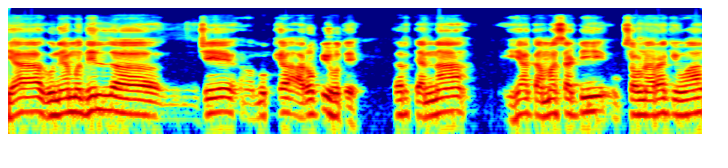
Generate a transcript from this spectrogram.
या गुन्ह्यामधील जे मुख्य आरोपी होते तर त्यांना ह्या कामासाठी उकसवणारा किंवा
